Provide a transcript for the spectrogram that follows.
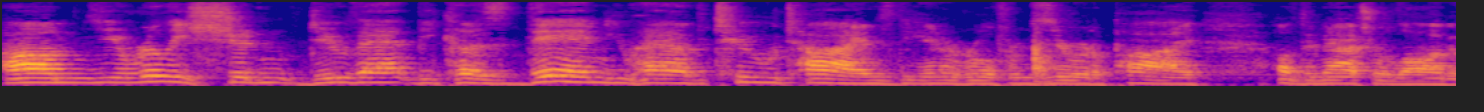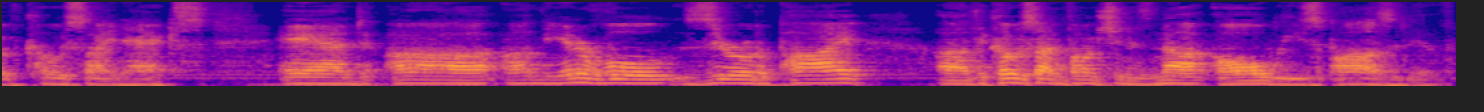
Um, you really shouldn't do that because then you have 2 times the integral from 0 to pi of the natural log of cosine x. And uh, on the interval 0 to pi, uh, the cosine function is not always positive.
